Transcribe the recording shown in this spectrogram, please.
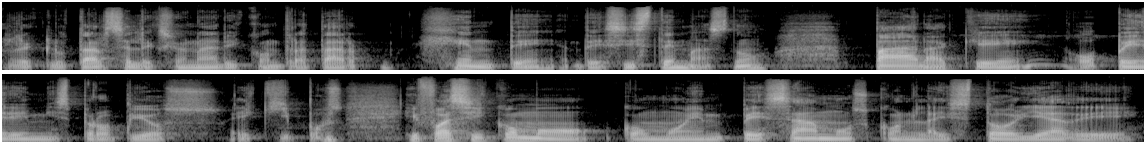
reclutar, seleccionar y contratar gente de sistemas, ¿no? Para que opere mis propios equipos. Y fue así como, como empezamos con la historia de,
